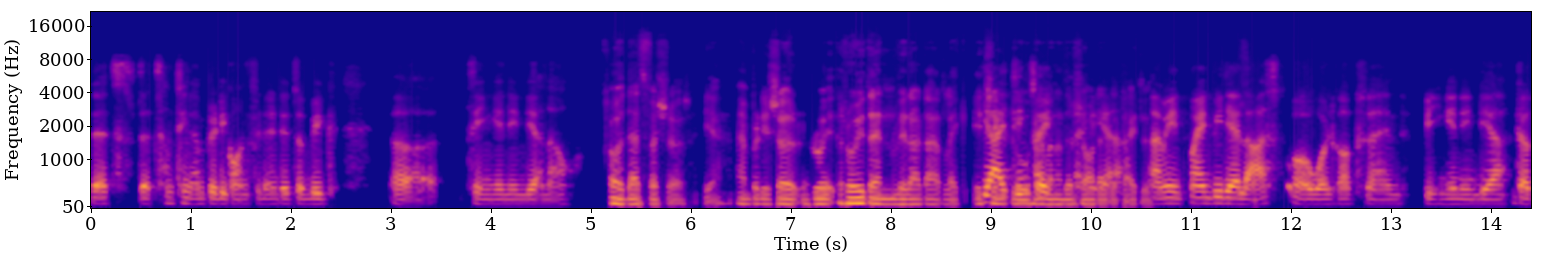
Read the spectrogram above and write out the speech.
That's that's something I'm pretty confident. It's a big uh, thing in India now. Oh, that's for sure. Yeah, I'm pretty sure Rohit, and Virat are like itching Yeah, to have so. another Uh, shot at yeah. the title. I mean, it might be their last uh, World Cups, and being in India, the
